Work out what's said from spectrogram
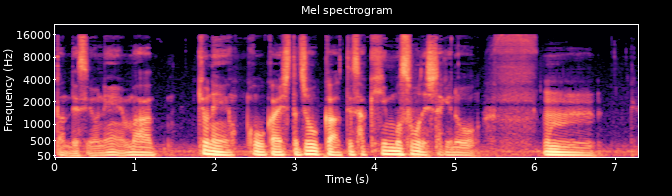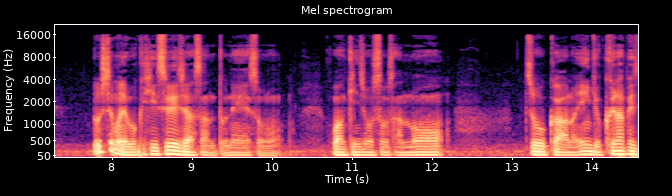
たんですよね。まあ去年公開した「ジョーカー」って作品もそうでしたけどうん。どうしてもね僕ヒース・レジャーさんとねそのホワンキン・ジョンソンさんのジョーカーの演技を比べ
